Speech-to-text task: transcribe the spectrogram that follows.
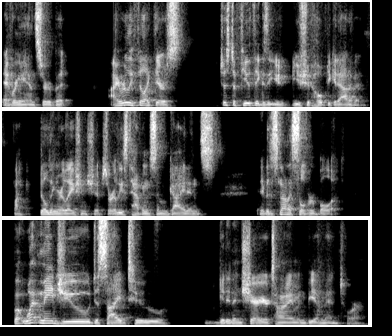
every answer, but I really feel like there's just a few things that you, you should hope to get out of it, like building relationships or at least having some guidance. It's not a silver bullet. But what made you decide to get in and share your time and be a mentor?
